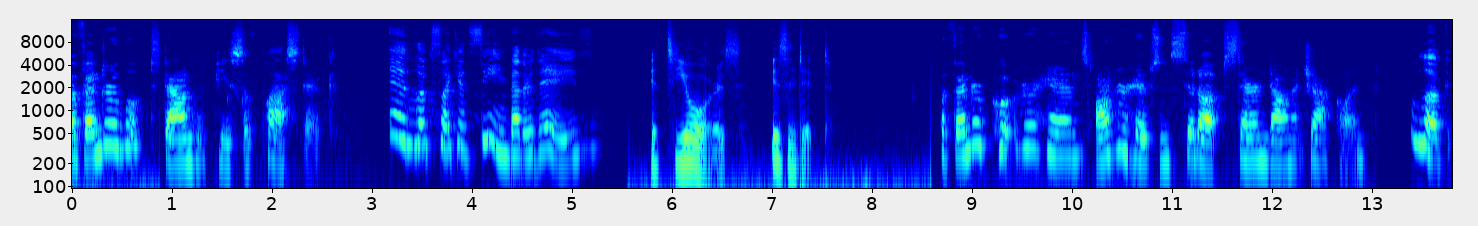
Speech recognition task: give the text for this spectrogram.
Offender looked down at the piece of plastic. It looks like it's seen better days. It's yours, isn't it? Offender put her hands on her hips and stood up, staring down at Jacqueline. Look,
